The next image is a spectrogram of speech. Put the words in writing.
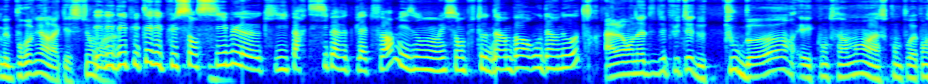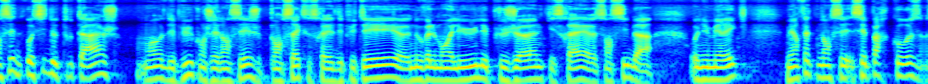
mais, pour revenir à la question... Et les euh, députés les plus sensibles qui participent à votre plateforme, ils, ont, ils sont plutôt d'un bord ou d'un autre? Alors, on a des députés de tous bords et contrairement à ce qu'on pourrait penser, aussi de tout âge. Moi, au début, quand j'ai lancé, je pensais que ce seraient les députés nouvellement élus, les plus jeunes, qui seraient sensibles à, au numérique. Mais en fait, non, c'est par cause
